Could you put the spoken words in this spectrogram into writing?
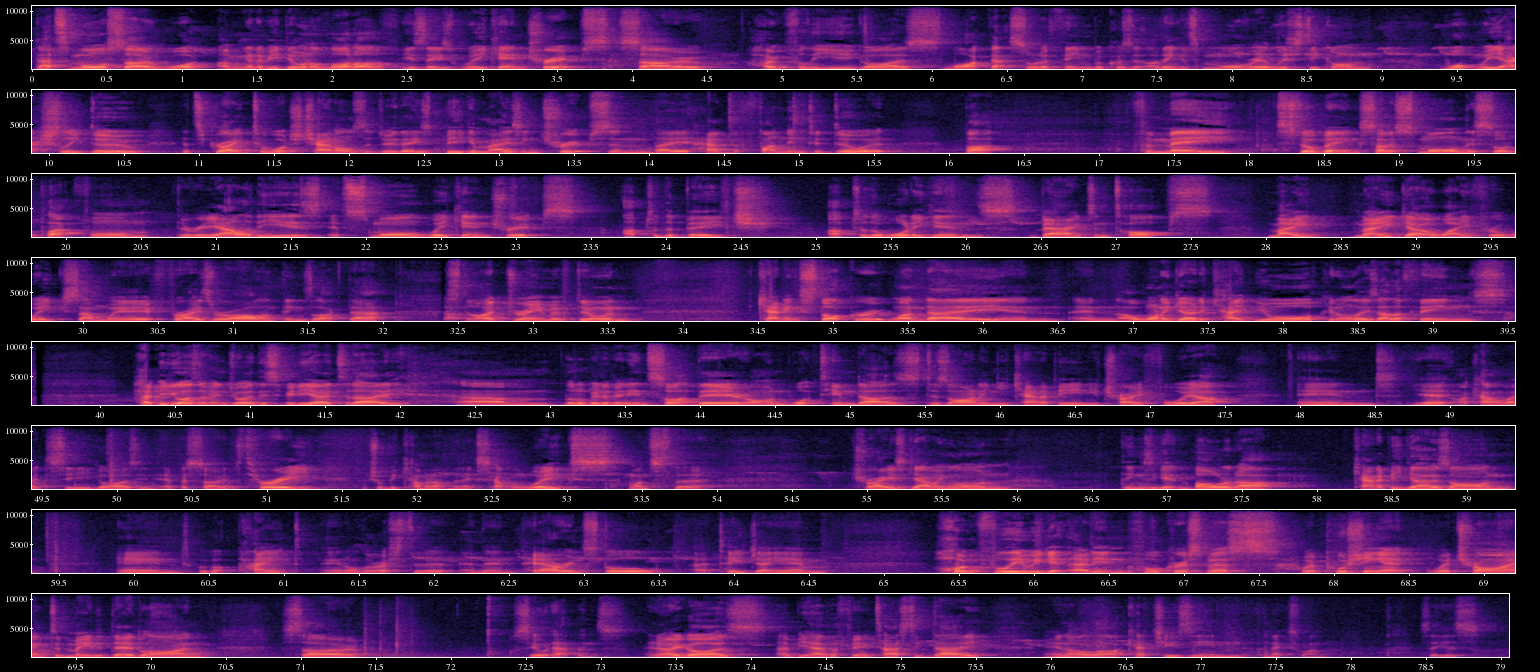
that's more so what I'm going to be doing a lot of is these weekend trips. So hopefully you guys like that sort of thing because I think it's more realistic on what we actually do. It's great to watch channels that do these big amazing trips and they have the funding to do it. But for me, still being so small on this sort of platform, the reality is it's small weekend trips up to the beach, up to the Watagans, Barrington Tops, may, may go away for a week somewhere, Fraser Island, things like that. I dream of doing Canning Stock route one day and, and I want to go to Cape York and all these other things. Hope you guys have enjoyed this video today. A um, little bit of an insight there on what Tim does, designing your canopy and your tray for you. And yeah, I can't wait to see you guys in episode three, which will be coming up in the next couple of weeks. Once the tray's going on, things are getting bolted up, canopy goes on, and we've got paint and all the rest of it, and then power install at TJM. Hopefully we get that in before Christmas. We're pushing it. We're trying to meet a deadline. So, see what happens. Anyway guys, hope you have a fantastic day and I'll uh, catch you in the next one. See yous.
